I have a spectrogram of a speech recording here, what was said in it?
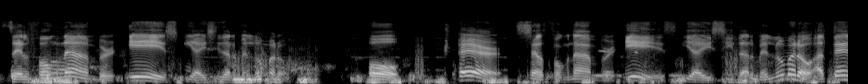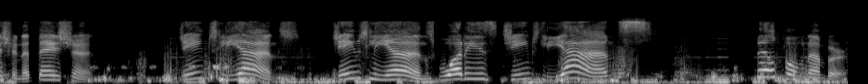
cell phone number is, y ahí sí darme el número. O her cell phone number is, y ahí sí darme el número. Attention, attention. James Lians. James Lians. What is James Lians' cell phone number?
